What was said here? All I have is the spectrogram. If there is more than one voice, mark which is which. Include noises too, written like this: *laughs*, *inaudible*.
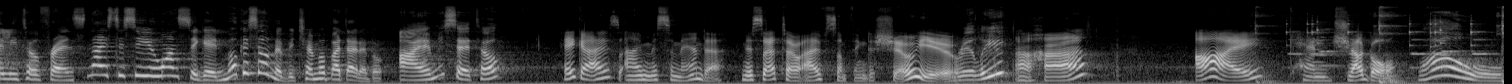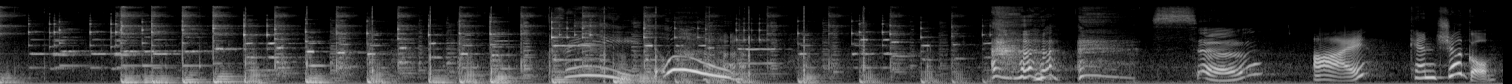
Speaker 1: my little friends. Nice to see you once again. მოგესალმებით, ჩემო პატარებო. I am Miss Ethel.
Speaker 2: Hey guys, I'm Miss Amanda. Miss Eto, I have something to show you.
Speaker 1: Really?
Speaker 2: Uh-huh. I can juggle.
Speaker 1: Wow. Great. Ooh. *laughs* so,
Speaker 2: I can juggle.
